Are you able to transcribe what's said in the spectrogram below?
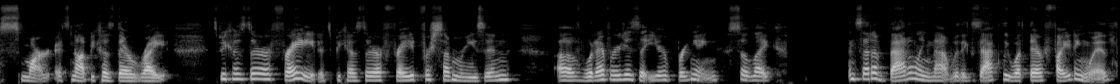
smart. It's not because they're right. It's because they're afraid. It's because they're afraid for some reason of whatever it is that you're bringing. So, like, instead of battling that with exactly what they're fighting with,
